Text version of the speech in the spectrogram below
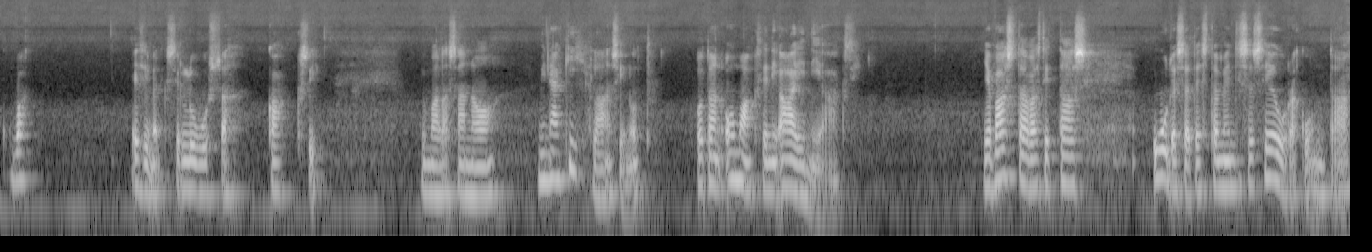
kuva. Esimerkiksi luvussa kaksi Jumala sanoo, minä kihlaan sinut, otan omakseni ainiaaksi. Ja vastaavasti taas Uudessa testamentissa seurakuntaa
